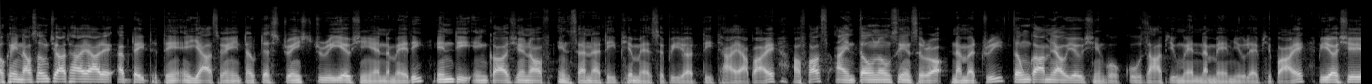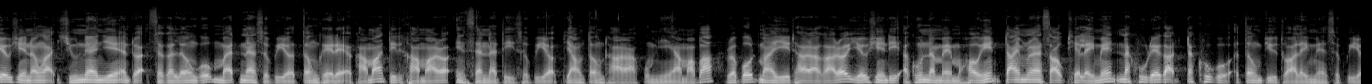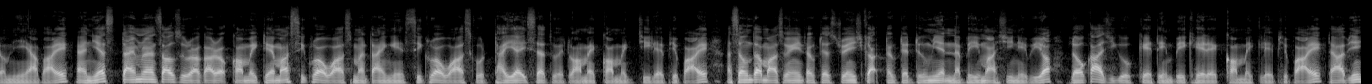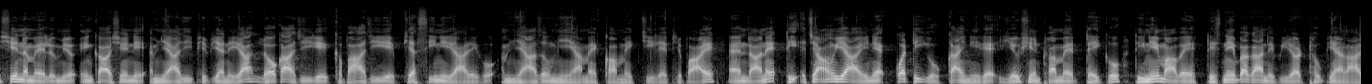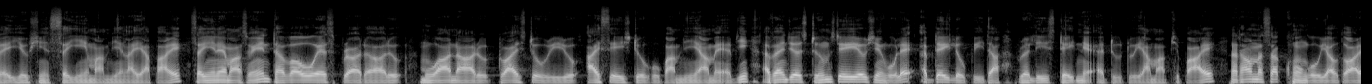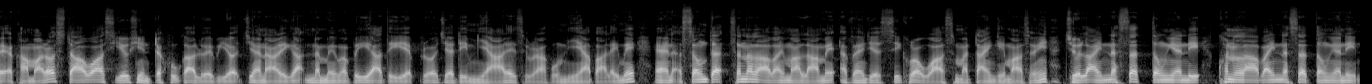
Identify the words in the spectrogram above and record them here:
Okay နောက်ဆုံးကြားထားရတဲ့ update သတင်းအရဆိုရင် Doctor Strange 3ရုပ်ရှင်ရဲ့နာမည်ဒီ In the Incursion of Insanity ဖြစ်မယ်ဆိုပြီးတော့တည်ထားရပါတယ် Of course အိုင်၃လုံးစင်ဆိုတော့ number 3သုံးကားမြောက်ရုပ်ရှင်ကိုကိုစားပြုမဲ့နာမည်မျိုးလည်းဖြစ်ပါတယ်ပြီးတော့ရှေးရုပ်ရှင်တုန်းကယူနန်ချင်းအတွက်စကားလုံးကို madness ဆိုပြီးတော့သုံးခဲ့တဲ့အခါမှာဒီတစ်ခါမှာတော့ insanity ဆိုပြီးတော့ပြောင်းသုံးထားတာကိုမြင်ရမှာပါ report မှာရေးထားတာကတော့ရုပ်ရှင်ဒီအခုနာမည်မဟုတ်ရင် time run ဆောက်ဖြစ်လိမ့်မယ်နှစ်ခုတည်းကတစ်ခုကိုအသုံးပြုသွားလိမ့်မယ်ဆိုပြီးတော့မြင်ရပါတယ် and yes time run ဆောက်ဆိုတာကတော့ comic ထဲမှာ Secret Wars မှာတိုင်ခင် Secret Wars ကိုဓာတ်ရိုက်ဆက်သွယ်သွားမယ့် comic ကြီးလည်းဖြစ်ပါတယ်အဆုံးသတ်မှာဆိုရင် Doctor Strange က Doctor Doom ရဲ့နဘေးမှာရှိနေပြီးတော့လောကကြီးကိုကယ်တင်ပေးခဲ့တဲ့ comic လည်းဖြစ်ပါတယ်ဒါအပြင်ရှင်းနာမည်လိုမျိုး incursion တွေအများကြီးဖြစ်ပြနေတာလောကကြီးတွေကဘာကြီးတွေပျက်စီးနေတာတွေကိုအများဆုံးမြင်ရမယ့် comic ကြီးလည်းဖြစ်ပါတယ် and ဒါနဲ့ဒီအကြောင်းအရာတွေနဲ့ကွက်တီကိုကိုင်နေတဲ့ရုပ်ရှင်ထွက်မဲ့ date ကိုဒီနေ့မှာပဲ Disney ဘက်ကနေပြီးတော့ထုတ်ပြန်လာတဲ့ရုပ်ရှင်စည်ရင်းမှာမြင်လိုက်ရပါတယ်စည်ရင်းထဲမှာဆိုရင် Devil Wears Prada တို့ Moana တို့ Toy Story တို့ Ice Age တို့ကိုပါမြင်ရမယ်အပြင် Avengers Doomsday ရုပ်ရှင်ကိုလည်း update လုပ်ပြီးသား release date နဲ့အတူတွေ့ရမှာဖြစ်ပါတယ်2029ကိုရောက်သွားတဲ့အခါမှာတော့ Star Wars ရုပ်ရှင်တစ်ခုကလွဲပြီးတော့ကျန်တာတွေကနာမည်မပေးရသေးတဲ့ project တွေများတယ်ဆိုတာကိုမြင်ရပါလိမ့်မယ် and အဆုံးသက်12လပိုင်းမှာလာမယ့် Avengers Secret Wars မှာတိုင်ခင်မှာဆိုရင် July 23ရက်နေ့9လပိုင်း23ရက်နေ့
